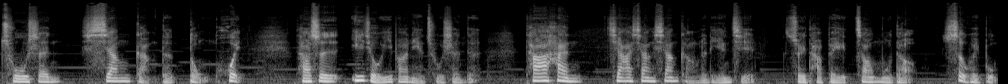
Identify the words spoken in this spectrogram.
出身香港的董慧，他是一九一八年出生的，他和家乡香港的连结，所以他被招募到社会部。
